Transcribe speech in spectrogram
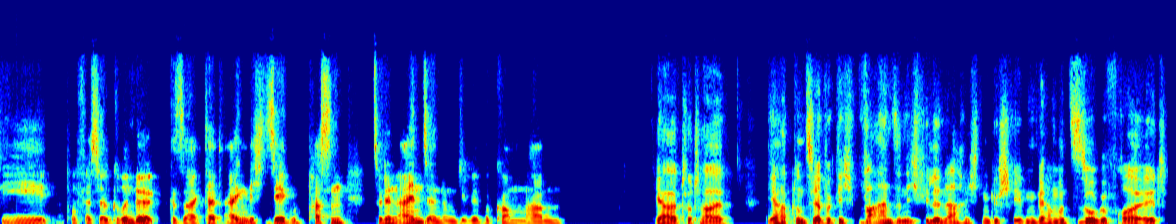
die Professor Gründe gesagt hat, eigentlich sehr gut passen zu den Einsendungen, die wir bekommen haben. Ja, total. Ihr habt uns ja wirklich wahnsinnig viele Nachrichten geschrieben. Wir haben uns so gefreut.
